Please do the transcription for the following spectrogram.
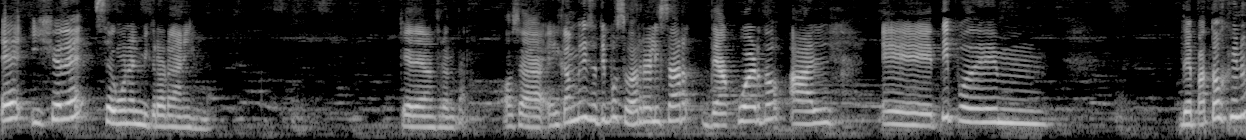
e IgD según el microorganismo que debe enfrentar. O sea, el cambio de isotipo se va a realizar de acuerdo al eh, tipo de, mm, de patógeno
